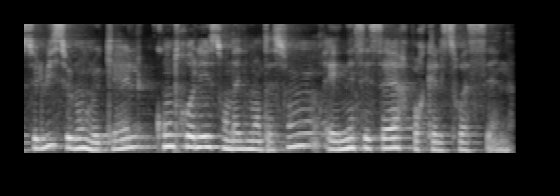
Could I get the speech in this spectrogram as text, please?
celui selon lequel contrôler son alimentation est nécessaire pour qu'elle soit saine.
